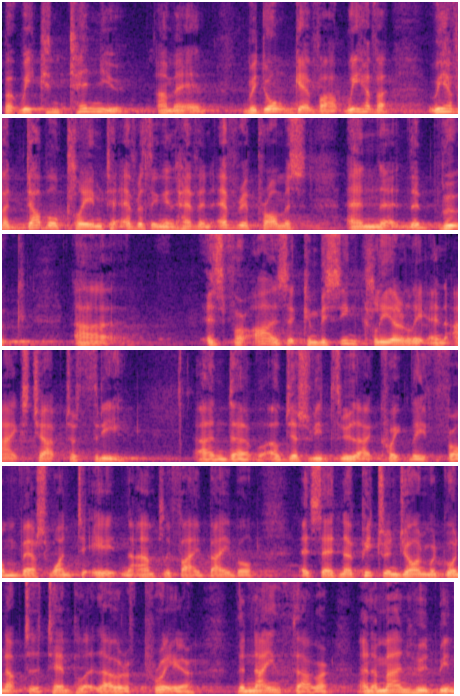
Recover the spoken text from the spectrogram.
but we continue. Amen. We don't give up. We have a, we have a double claim to everything in heaven. Every promise in the, the book uh, is for us. It can be seen clearly in Acts chapter 3. And uh, I'll just read through that quickly from verse 1 to 8 in the Amplified Bible. It said, Now Peter and John were going up to the temple at the hour of prayer, the ninth hour, and a man who'd been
